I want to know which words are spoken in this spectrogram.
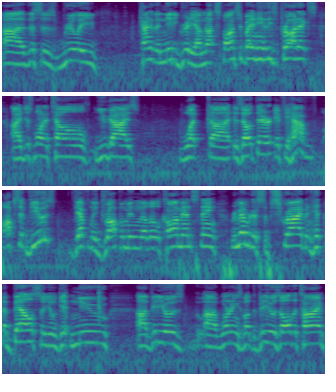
Uh, this is really kind of the nitty gritty. I'm not sponsored by any of these products. I just want to tell you guys what uh, is out there. If you have opposite views, definitely drop them in the little comments thing. Remember to subscribe and hit the bell so you'll get new uh, videos, uh, warnings about the videos all the time.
